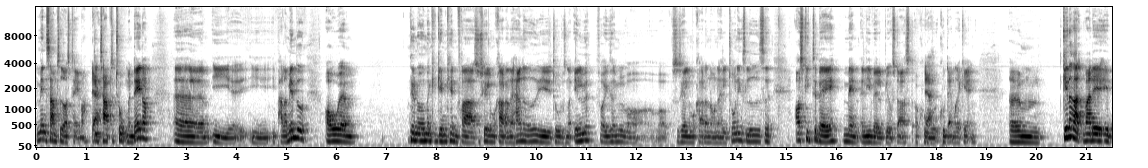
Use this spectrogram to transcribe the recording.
men samtidig også taber. Ja. De tabte to mandater øh, i, i, i parlamentet, og øh, det er noget, man kan genkende fra Socialdemokraterne hernede i 2011, for eksempel, hvor, hvor Socialdemokraterne under Helle Thornings ledelse også gik tilbage, men alligevel blev størst og kunne, ja. kunne danne regering. Øhm, generelt var det et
